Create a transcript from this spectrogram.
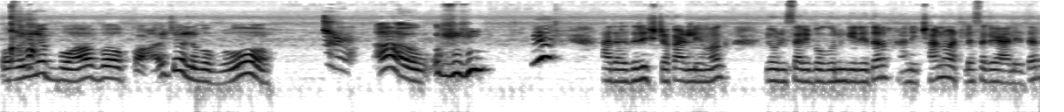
ओले बाबा काय झालं बाबू? औ आता दृष्ट काढली मग. एवढी सारी बघून गेली तर. आणि छान वाटलं सगळे आले तर.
